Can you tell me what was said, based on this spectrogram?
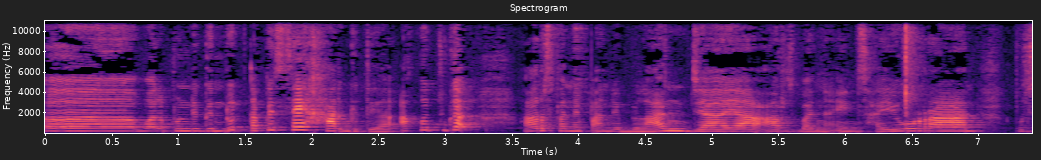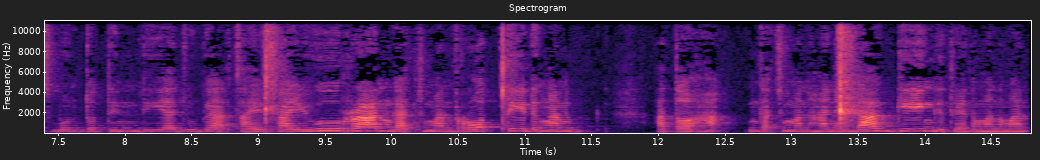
uh, walaupun digendut tapi sehat gitu ya. Aku juga harus pandai-pandai belanja ya harus banyakin sayuran terus buntutin dia juga sayur-sayuran nggak cuman roti dengan atau nggak cuman hanya daging gitu ya teman-teman.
